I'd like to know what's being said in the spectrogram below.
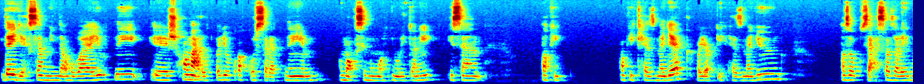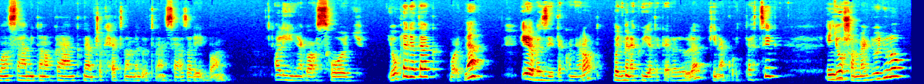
de igyekszem mindenhova eljutni, és ha már ott vagyok, akkor szeretném a maximumot nyújtani, hiszen akik, akikhez megyek, vagy akikhez megyünk, azok 100%-ban számítanak ránk, nem csak 70 meg 50%-ban. A lényeg az, hogy jók legyetek, vagy ne, élvezzétek a nyarat, vagy meneküljetek el előle, kinek hogy tetszik. Én gyorsan meggyógyulok,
